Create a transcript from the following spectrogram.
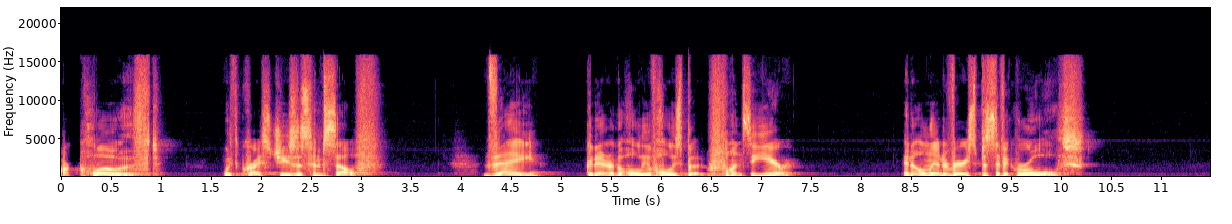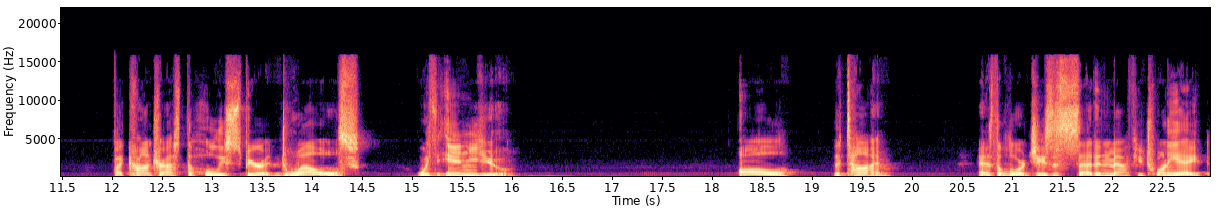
are clothed with Christ Jesus himself. They could enter the Holy of Holies, but once a year and only under very specific rules. By contrast, the Holy Spirit dwells within you all the time. As the Lord Jesus said in Matthew 28,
